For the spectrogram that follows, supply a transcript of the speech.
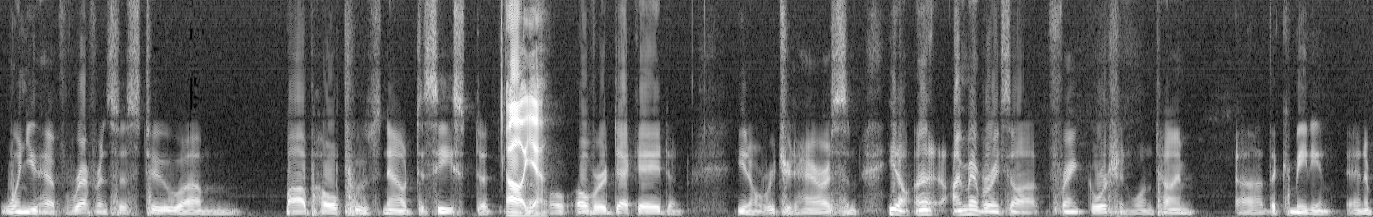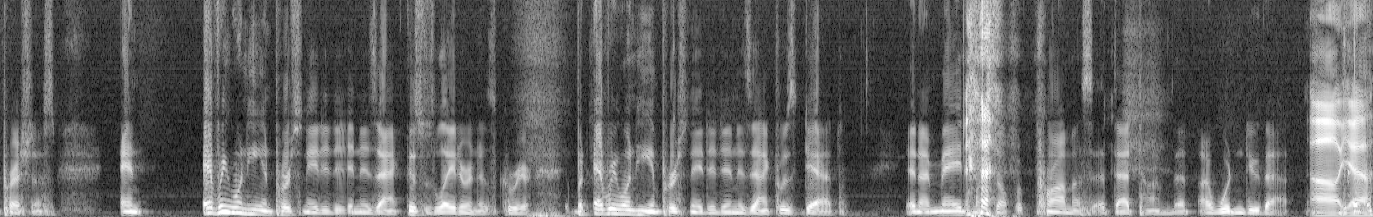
when you have references to um, Bob Hope, who's now deceased. Uh, oh yeah. over a decade, and you know Richard Harris, and you know, uh, I remember I saw Frank Gorshin one time uh, the comedian and impressionist, and everyone he impersonated in his act. This was later in his career, but everyone he impersonated in his act was dead. And I made myself a promise at that time that I wouldn't do that. Oh yeah.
